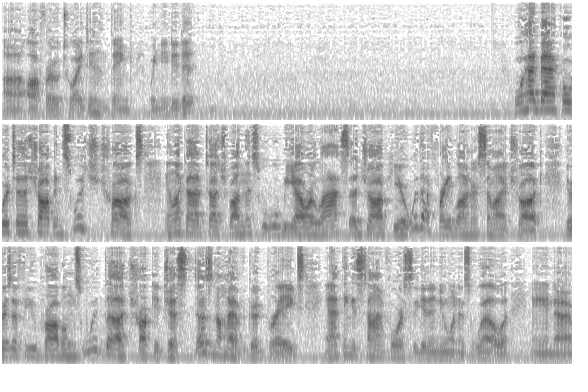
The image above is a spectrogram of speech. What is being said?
uh, off-road tool, I didn't think we needed it. We'll head back over to the shop and switch trucks. And like I've touched upon, this will be our last uh, job here with that Freightliner semi-truck. There is a few problems with the truck. It just does not have good brakes. And I think it's time for us to get a new one as well. And uh,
